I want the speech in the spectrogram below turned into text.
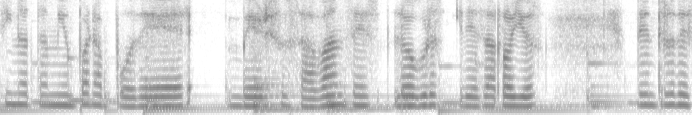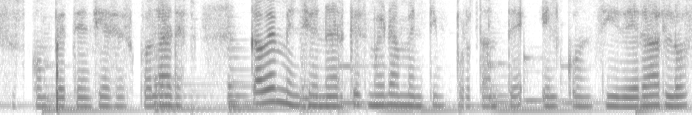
sino también para poder ver sus avances, logros y desarrollos dentro de sus competencias escolares. Cabe mencionar que es meramente importante el considerarlos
